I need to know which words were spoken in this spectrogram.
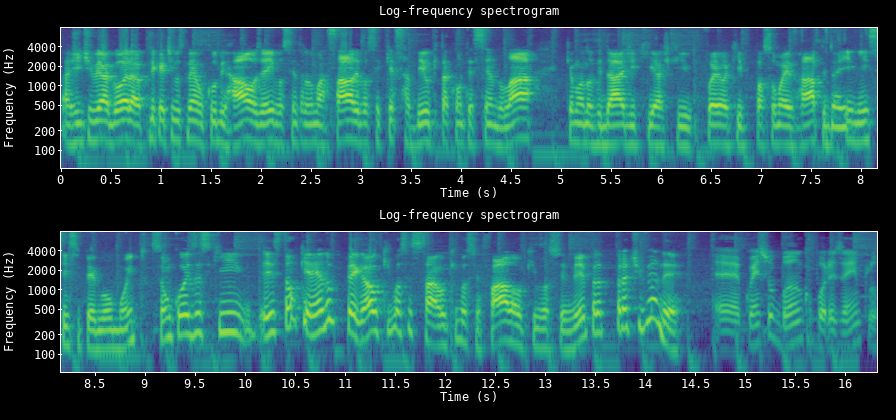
A gente vê agora aplicativos, né, o Clubhouse, aí você entra numa sala e você quer saber o que está acontecendo lá, que é uma novidade que acho que foi a que passou mais rápido aí, nem sei se pegou muito. São coisas que eles estão querendo pegar o que você sabe, o que você fala, o que você vê para te vender. É, conheço o banco, por exemplo,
